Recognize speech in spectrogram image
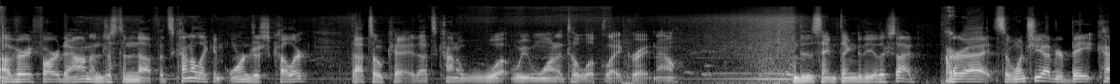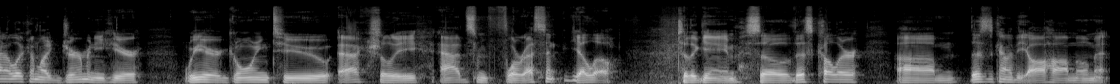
Not very far down and just enough. It's kind of like an orangish color. That's okay. That's kind of what we want it to look like right now. Do the same thing to the other side. All right, so once you have your bait kind of looking like Germany here, we are going to actually add some fluorescent yellow to the game. So this color, um, this is kind of the aha moment.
